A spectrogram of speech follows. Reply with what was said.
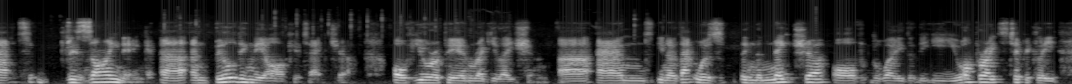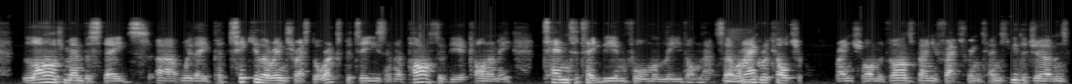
at designing uh, and building the architecture of European regulation. Uh, and, you know, that was in the nature of the way that the EU operates. Typically, large member states uh, with a particular interest or expertise in a part of the economy tend to take the informal lead on that. So, mm-hmm. on agriculture, French, on advanced manufacturing tend to be the Germans.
